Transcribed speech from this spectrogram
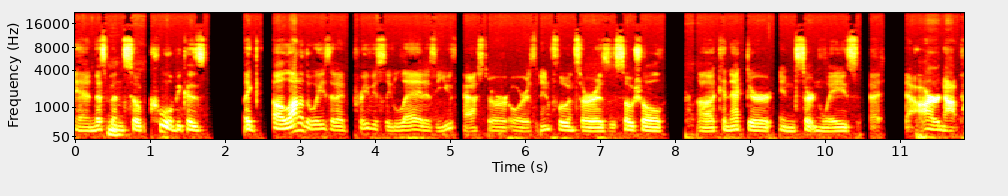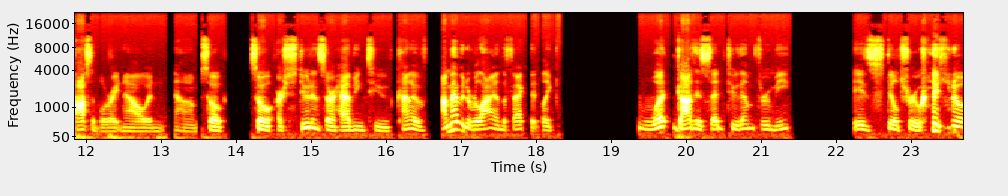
and that's been so cool because like a lot of the ways that I'd previously led as a youth pastor or as an influencer, as a social uh, connector in certain ways, uh, are not possible right now. And um, so, so our students are having to kind of, I'm having to rely on the fact that like what God has said to them through me is still true. you know,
